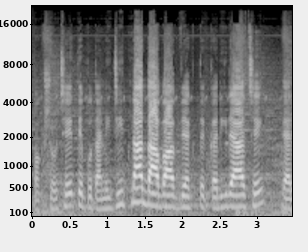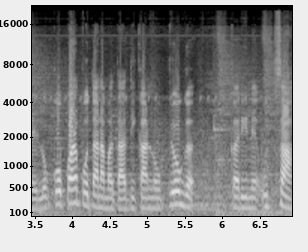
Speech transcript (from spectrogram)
પક્ષો છે તે પોતાની જીતના દાવા વ્યક્ત કરી રહ્યા છે, ત્યારે લોકો પણ પોતાના મતાધિકારનો ઉપયોગ કરીને ઉત્સાહ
